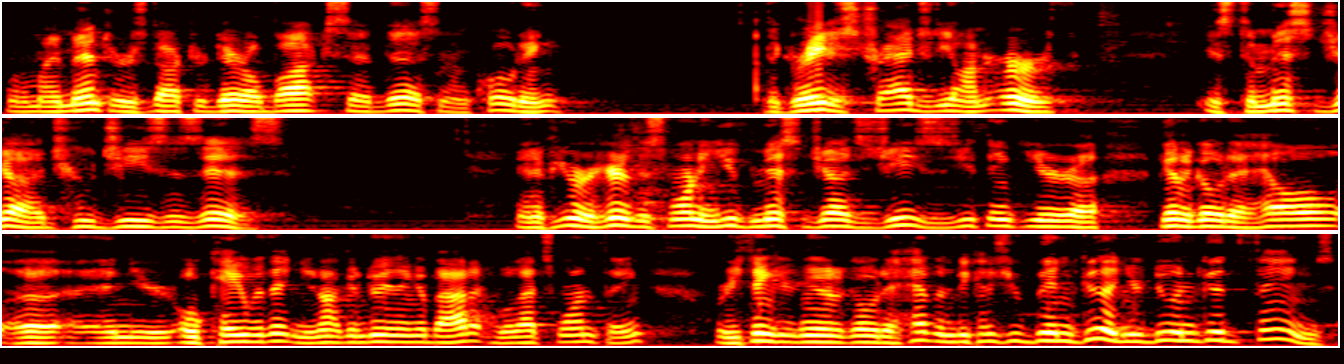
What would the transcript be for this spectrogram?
One of my mentors, Dr. Darrell Bock, said this, and I'm quoting The greatest tragedy on earth is to misjudge who Jesus is. And if you are here this morning, you've misjudged Jesus. You think you're uh, going to go to hell uh, and you're okay with it and you're not going to do anything about it. Well, that's one thing. Or you think you're going to go to heaven because you've been good and you're doing good things.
